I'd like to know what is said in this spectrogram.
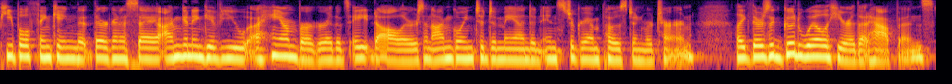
people thinking that they're going to say, I'm going to give you a hamburger that's $8 and I'm going to demand an Instagram post in return. Like, there's a goodwill here that happens.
